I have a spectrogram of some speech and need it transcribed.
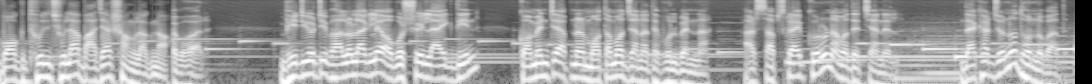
বগধুলঝুলা বাজার সংলগ্ন। ব্যবহার। ভিডিওটি ভালো লাগলে অবশ্যই লাইক দিন কমেন্টে আপনার মতামত জানাতে ভুলবেন না আর সাবস্ক্রাইব করুন আমাদের চ্যানেল। দেখার জন্য ধন্যবাদ।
